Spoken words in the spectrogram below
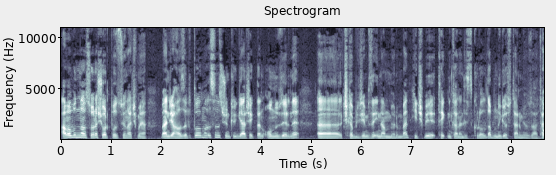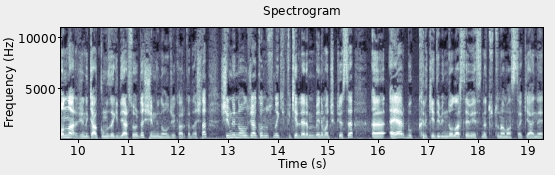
Ama bundan sonra short pozisyon açmaya bence hazırlıklı olmalısınız. Çünkü gerçekten onun üzerine e, çıkabileceğimize inanmıyorum ben. Hiçbir teknik analiz kuralı da bunu göstermiyor zaten. Onun haricindeki aklımızdaki diğer soru da şimdi ne olacak arkadaşlar? Şimdi ne olacak konusundaki fikirlerim benim açıkçası e, eğer bu 47 bin dolar seviyesinde tutunamazsak yani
